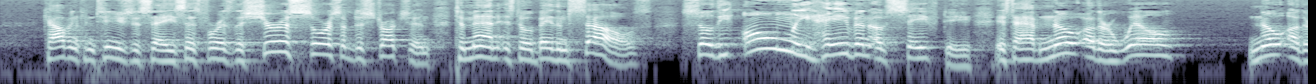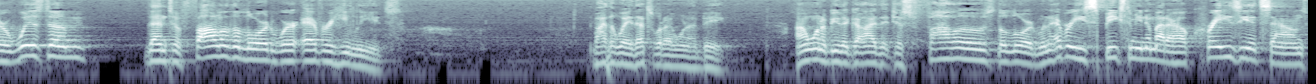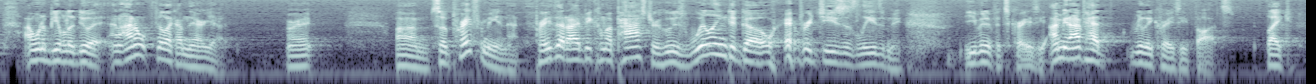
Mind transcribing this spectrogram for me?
Calvin continues to say, he says, For as the surest source of destruction to men is to obey themselves, so the only haven of safety is to have no other will, no other wisdom than to follow the Lord wherever he leads. By the way, that's what I want to be. I want to be the guy that just follows the Lord. Whenever He speaks to me, no matter how crazy it sounds, I want to be able to do it. And I don't feel like I'm there yet. All right? Um, so pray for me in that. Pray that I become a pastor who is willing to go wherever Jesus leads me, even if it's crazy. I mean, I've had really crazy thoughts. Like,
